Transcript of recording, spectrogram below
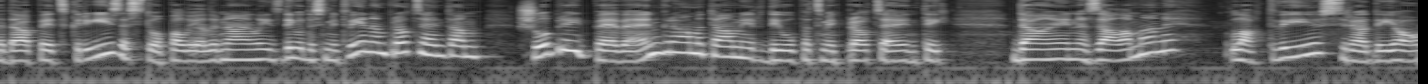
gadā pēc krīzes to palielināja līdz 21%, šobrīd PVN grāmatām ir 12%. Daina Zalamane, Latvijas radio.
